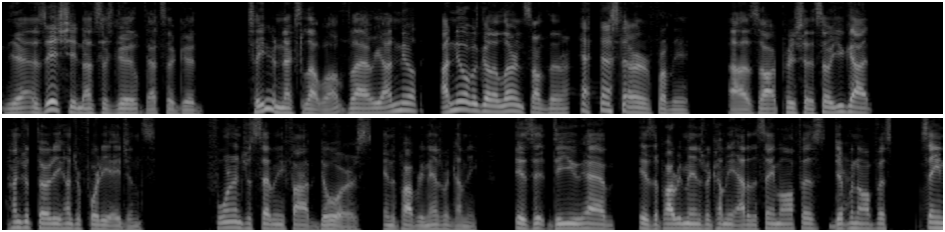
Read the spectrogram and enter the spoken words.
yeah, position. that's a good. That's a good. So you're next level. I'm glad. I knew. I knew I was going to learn something. Learn from you. Uh, so I appreciate it. So you got 130, 140 agents, 475 doors in the property management company. Is it? Do you have? Is the property management company out of the same office, different office, same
